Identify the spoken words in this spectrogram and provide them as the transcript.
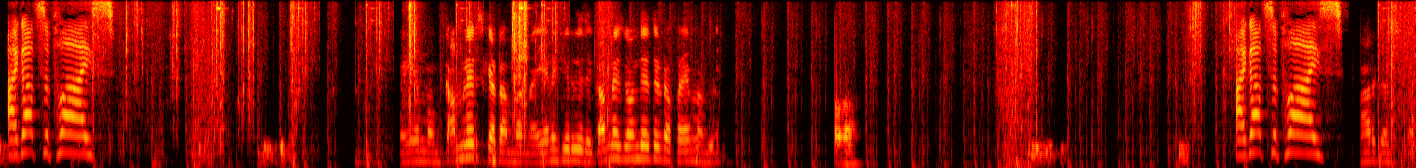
I got supplies. ஃபைவ் எம்எம் கம்லேஸ் கேட்டான் பாருண்ணா எனக்கு இருக்குது. கம்லேஸ் வந்து எடுத்துக்கிட்டா five MM I got supplies. Mark அடிச்சிட்டா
